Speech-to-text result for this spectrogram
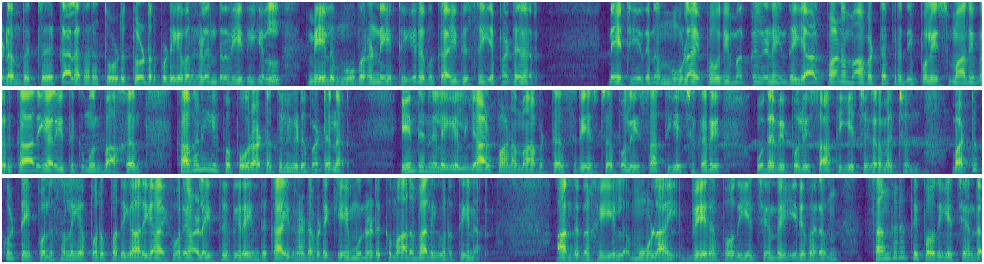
இடம்பெற்ற கலவரத்தோடு தொடர்புடையவர்கள் என்ற ரீதியில் மேலும் மூவர் நேற்று இரவு கைது செய்யப்பட்டனர். நேற்றைய தினம் மூளாய் பகுதி மக்கள் இணைந்து யாழ்ப்பாண மாவட்ட பிரதி போலீஸ் மாதிபர் காரியாலயத்துக்கு முன்பாக கவனஈர்ப்பு போராட்டத்தில் ஈடுபட்டனர். இந்த நிலையில் யாழ்ப்பாண மாவட்ட சிரேஷ்ட போலீஸ் அத்தியட்சகர் உதவி போலீஸ் அத்தியட்சகர் மற்றும் வட்டுக்கோட்டை போலீஸ் நிலைய பொறுப்பதிகாரி ஆகியோரை அழைத்து விரைந்து கைது நடவடிக்கையை முன்னெடுக்குமாறு வலியுறுத்தினர். அந்த வகையில் மூளாய் வேரம் பகுதியைச் சேர்ந்த இருவரும் சங்கரத்தை பகுதியைச் சேர்ந்த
